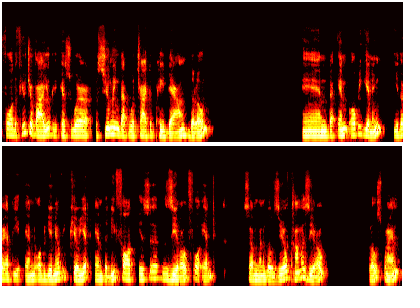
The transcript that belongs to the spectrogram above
for the future value because we're assuming that we'll try to pay down the loan. And the end or beginning, either at the end or beginning of the period, and the default is a zero for end. So I'm gonna go zero comma zero, close paren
